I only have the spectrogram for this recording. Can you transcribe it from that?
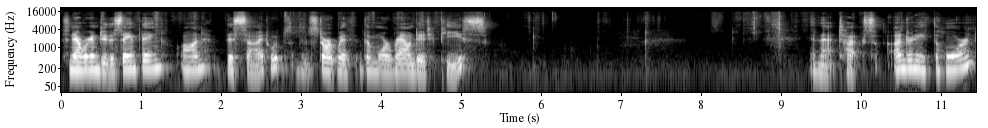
So now we're going to do the same thing on this side. Whoops, I'm going to start with the more rounded piece. And that tucks underneath the horn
